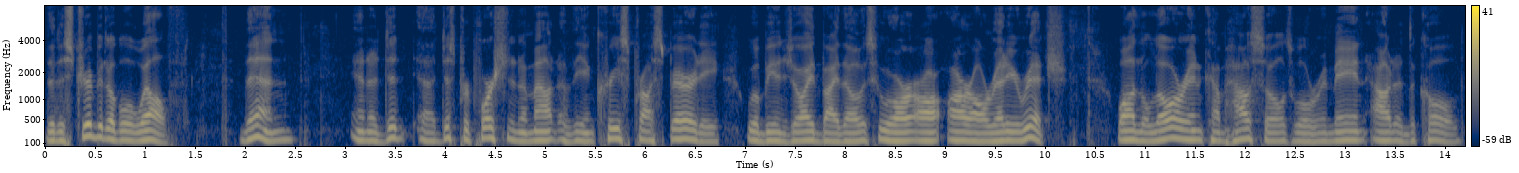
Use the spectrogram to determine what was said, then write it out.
the distributable wealth. Then, and a, di- a, disproportionate amount of the increased prosperity will be enjoyed by those who are, are, are already rich, while the lower income households will remain out in the cold.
